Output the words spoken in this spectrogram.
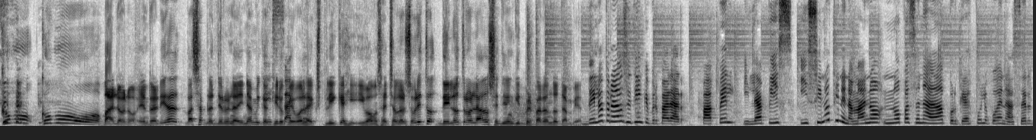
¿Cómo, cómo? Va, no, no. En realidad vas a plantear una dinámica, quiero que vos la expliques y, y vamos a charlar sobre esto. Del otro lado se tienen que ir preparando también. Del otro lado se tienen que preparar papel y lápiz y si no tienen a mano no pasa nada porque después lo pueden hacer,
